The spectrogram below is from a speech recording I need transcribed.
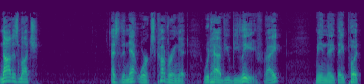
not as much as the networks covering it would have you believe, right? I mean, they, they put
